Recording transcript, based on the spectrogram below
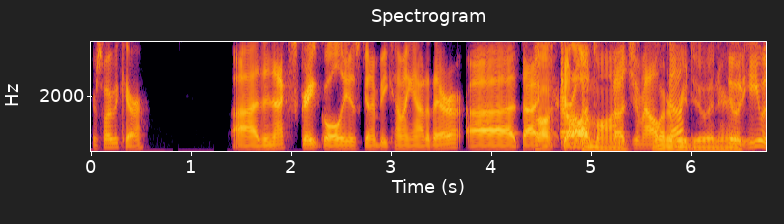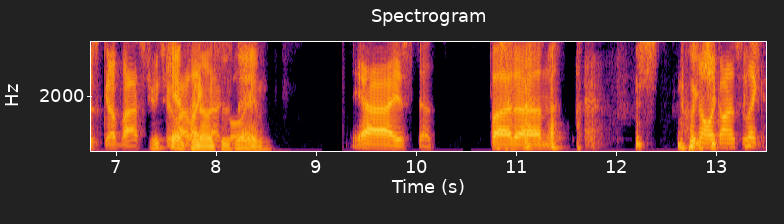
Here's why we care. Uh, the next great goalie is going to be coming out of there. Uh, that Oh, Karol Come on. Vajimelka. What are we doing here? Dude, he was good last year you too. can't I pronounce that his goalie. name. Yeah, I just did. But um, No, no, like honestly, like,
